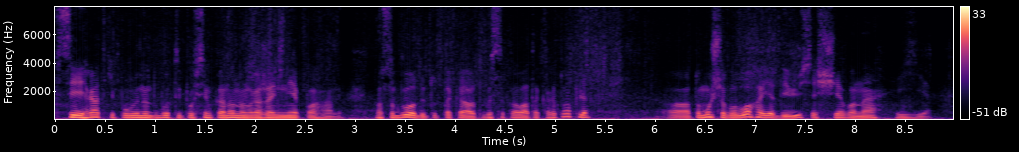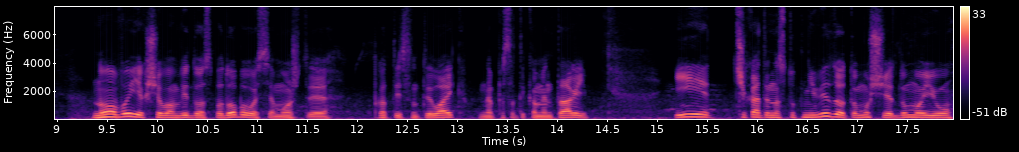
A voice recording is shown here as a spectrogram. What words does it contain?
з цієї градки повинен бути по всім канонам врожай непоганий. Особливо, де тут така от високовата картопля, тому що волога, я дивлюся, ще вона є. Ну а ви, якщо вам відео сподобалося, можете протиснути лайк, написати коментарі і чекати наступні відео, тому що я думаю,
